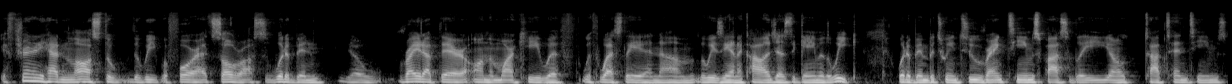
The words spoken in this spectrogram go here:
if Trinity hadn't lost the, the week before at Sul Ross, would have been you know right up there on the marquee with with Wesley and um, Louisiana College as the game of the week. Would have been between two ranked teams, possibly you know top ten teams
